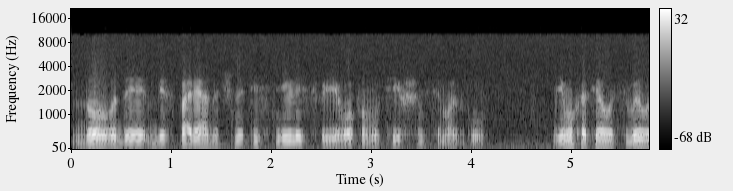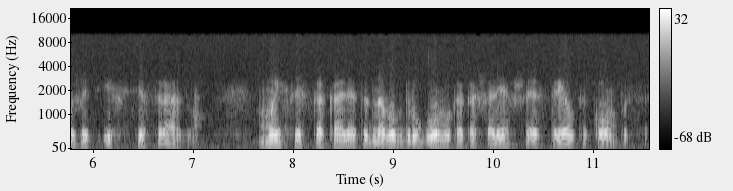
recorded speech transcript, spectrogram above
доводы беспорядочно теснились в его помутившемся мозгу. Ему хотелось выложить их все сразу — Мысли скакали от одного к другому, как ошалевшая стрелка компаса.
